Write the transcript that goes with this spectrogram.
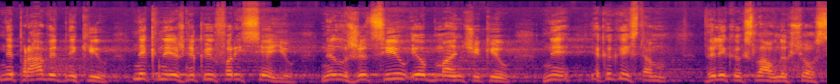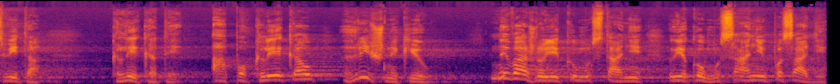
не праведників, не книжників фарисеїв, не лжеців і обманщиків, не якихось там великих славних всього світа кликати, а покликав грішників. Неважно, в якому стані, в якому сані, в посаді.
